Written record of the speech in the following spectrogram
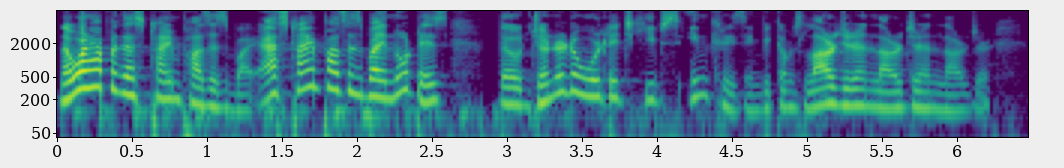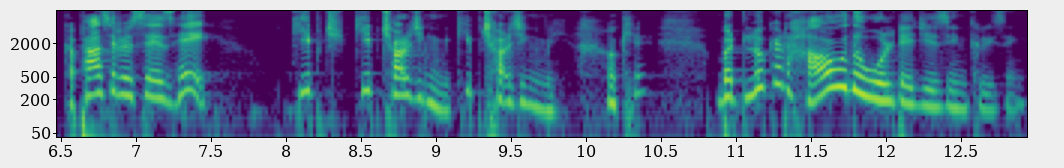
now what happens as time passes by? As time passes by, notice the generator voltage keeps increasing, becomes larger and larger and larger. Capacitor says, hey, keep, keep charging me, keep charging me, okay? But look at how the voltage is increasing.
